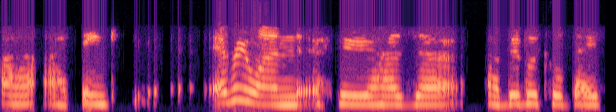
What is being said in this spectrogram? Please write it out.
uh, I think everyone who has a, a biblical based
